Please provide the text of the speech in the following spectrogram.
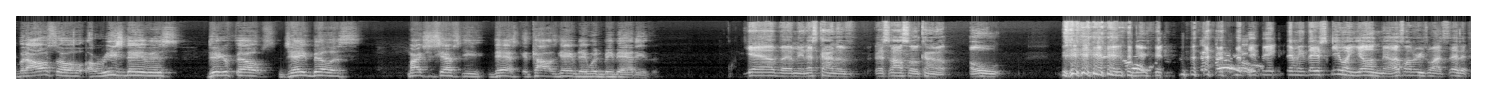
but also a Rece Davis, Digger Phelps, Jay Bilas, Mike Krzyzewski desk at college game day wouldn't be bad either. Yeah, but I mean that's kind of that's also kind of old. They're- they think- I mean, they're skewing young now. That's the only reason why I said it.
